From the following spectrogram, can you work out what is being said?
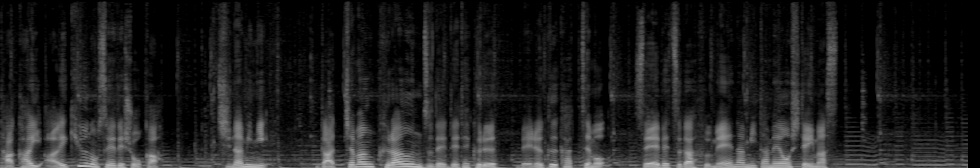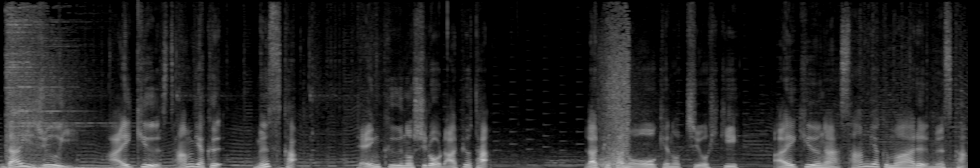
高い IQ のせいでしょうか。ちなみにガッチャマンクラウンズで出てくるベルクカッツェも性別が不明な見た目をしています。第10位 IQ300 ムスカ。天空の城ラピュタ。ラピュタの王家の血を引き IQ が300もあるムスカ。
